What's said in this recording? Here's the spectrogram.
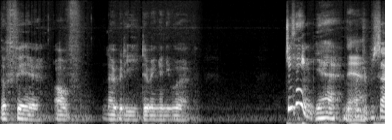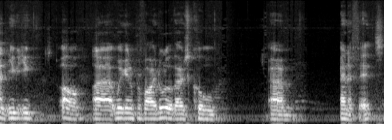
The fear of nobody doing any work. Do you think? Yeah, Yeah. hundred percent. You you oh, uh, we're going to provide all of those cool um, benefits.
